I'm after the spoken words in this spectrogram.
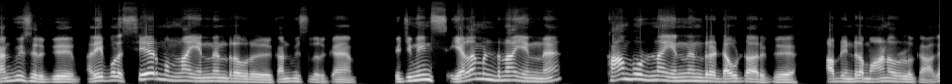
கன்ஃபியூஸ் இருக்குது அதே போல் சேர்மம்னா என்னன்ற ஒரு கன்ஃபியூஸில் இருக்கேன். விச் மீன்ஸ் எலமெண்ட்னா என்ன? காம்பவுண்ட்னா என்னன்ற டவுட்டாக இருக்குது அப்படின்ற மாணவர்களுக்காக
